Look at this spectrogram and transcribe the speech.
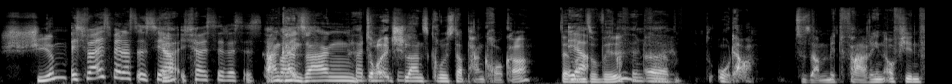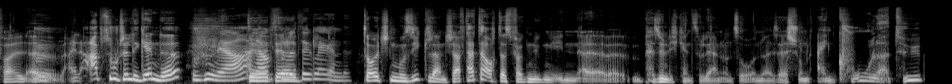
Schirm? ich weiß, wer das ist, ja. Ja. Ich weiß, wer das ist. Man kann sagen, den Deutschlands größter Punkrocker, wenn Ja, man so will. auf jeden Fall. Äh, oder zusammen mit Farin auf jeden Fall. Äh, Eine absolute Legende. Ja, Der- eine absolute der- Legende. deutschen Musiklandschaft. Hatte auch das Vergnügen, ihn äh, persönlich kennenzulernen und so. Und er ist schon ein cooler Typ,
